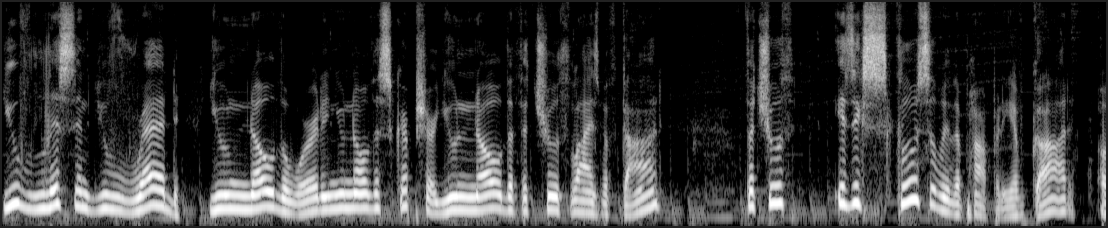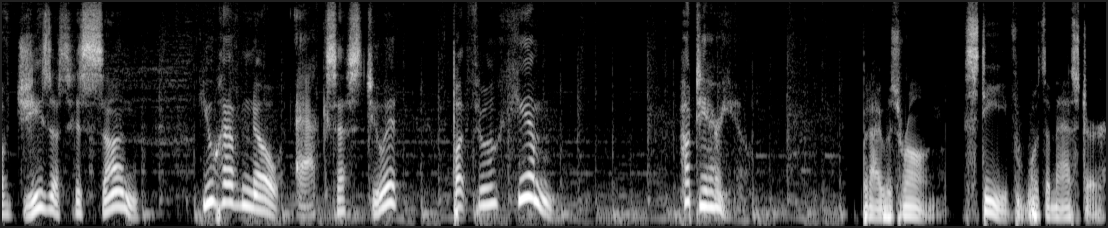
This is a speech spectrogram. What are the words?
You've listened, you've read, you know the word and you know the scripture. You know that the truth lies with God. The truth is exclusively the property of God, of Jesus, his Son. You have no access to it but through him. How dare you? But I was wrong. Steve was a master,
